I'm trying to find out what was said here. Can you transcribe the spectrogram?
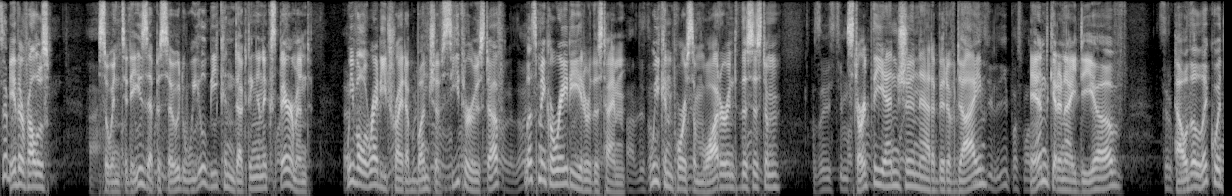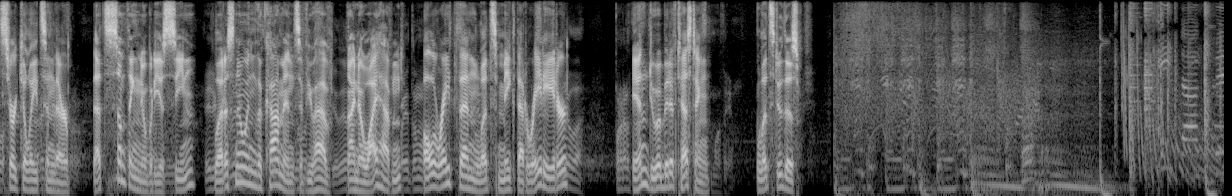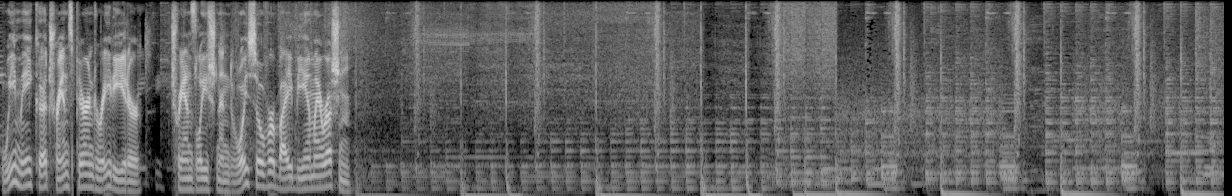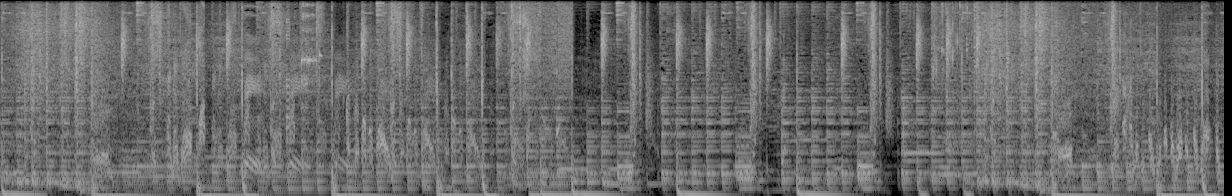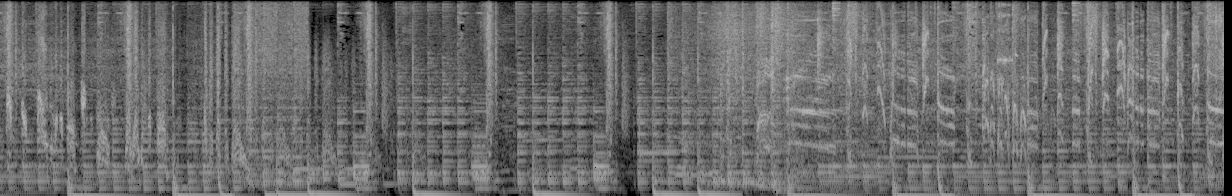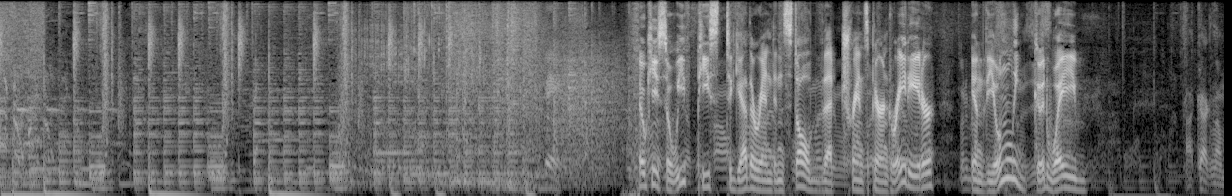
Hey there, fellows. So, in today's episode, we'll be conducting an experiment. We've already tried a bunch of see through stuff. Let's make a radiator this time. We can pour some water into the system, start the engine, add a bit of dye, and get an idea of how the liquid circulates in there. That's something nobody has seen. Let us know in the comments if you have. I know I haven't. Alright then, let's make that radiator and do a bit of testing. Let's do this. We make a transparent radiator. Translation and voiceover by BMI Russian. Okay, so we've pieced together and installed that transparent radiator, and the only good way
